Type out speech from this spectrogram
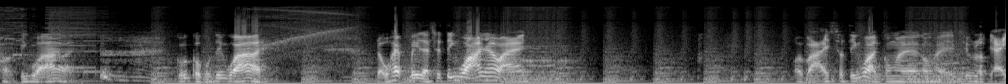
Thôi tiến hóa rồi Cuối cùng cũng tiến hóa rồi. Đủ happy là sẽ tiến hóa nha các bạn. Ôi vãi sao tiến hóa anh con hề con hề siêu lực vậy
